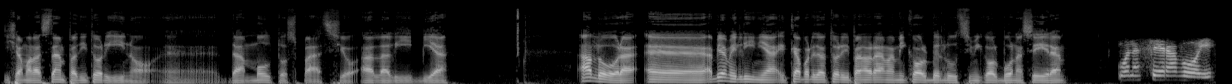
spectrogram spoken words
diciamo la stampa di Torino eh, dà molto spazio alla Libia. Allora, eh, abbiamo in linea il caporedattore di Panorama Micol Belluzzi. Micol, buonasera. Buonasera a voi.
